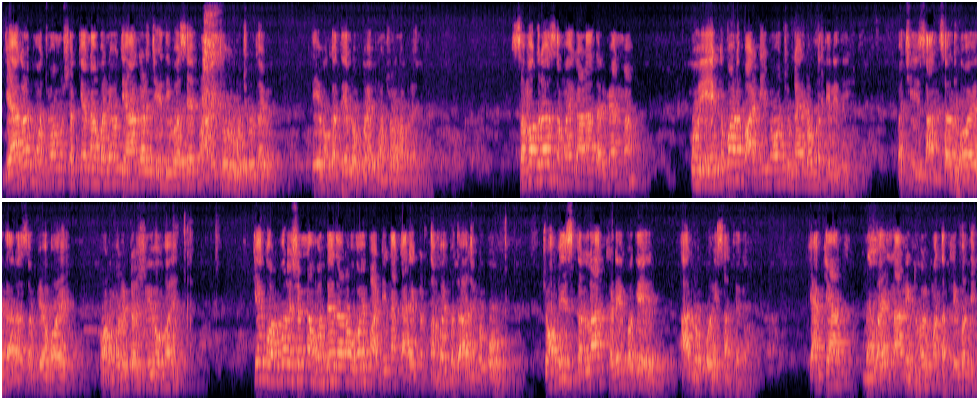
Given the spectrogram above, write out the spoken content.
જ્યાં આગળ પહોંચવાનું શક્ય ન બન્યું, ત્યાં આગળ જે દિવસે પાણી થોડું ઓછું થયું, તે વખતે લોકોએ પહોંચવાનો પ્રયત્ન સમગ્ર સમયગાળા દરમિયાનમાં કોઈ એક પણ પાર્ટીનો ચૂંટાયેલો પ્રતિનિધિ, પછી સાંસદ હોય, ધારાસભ્ય હોય, કોર્પોરેટરશ્રીઓ હોય કે કોર્પોરેશનના હોદ્દેદારો હોય, પાર્ટીના કાર્યકર્તા હોય, બધા જ લોકો ચોવીસ કલાક ખડે પગે આ લોકોની સાથે રહે. ક્યાંક ક્યાંક મોબાઈલના નેટવર્કમાં તકલીફ હતી.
